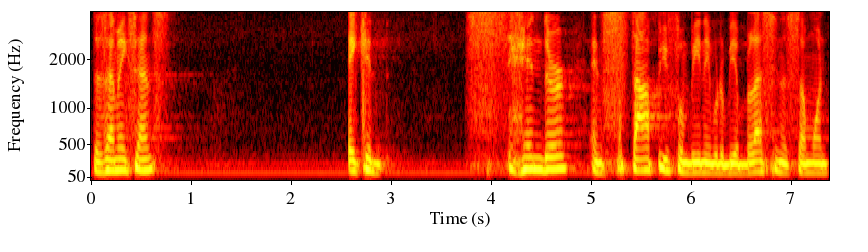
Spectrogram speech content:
Does that make sense? It could hinder and stop you from being able to be a blessing to someone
